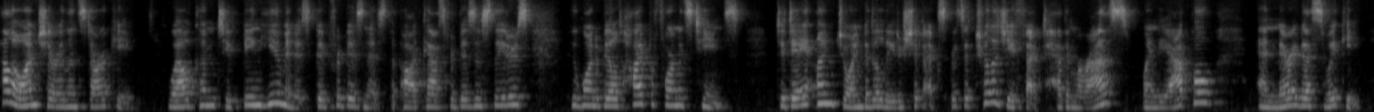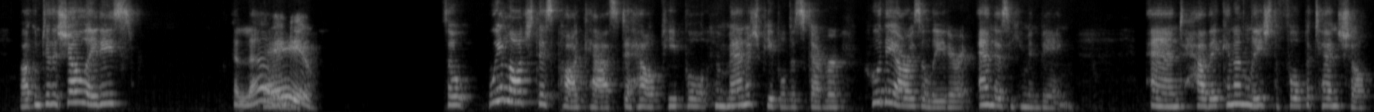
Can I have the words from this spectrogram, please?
Hello, I'm Sherilyn Starkey. Welcome to Being Human is Good for Business, the podcast for business leaders who want to build high performance teams. Today, I'm joined by the leadership experts at Trilogy Effect Heather Moraz, Wendy Appel, and Mary Beth Sawicki. Welcome to the show, ladies. Hello. Thank you. So, we launched this podcast to help people who manage people discover who they are as a leader and as a human being, and how they can unleash the full potential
